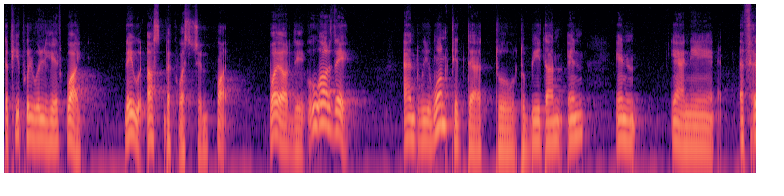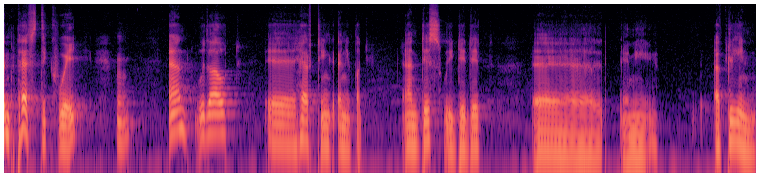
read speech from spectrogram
the people will hear why. They will ask the question, why? Why are they? Who are they? And we wanted that to, to be done in in yani, a fantastic way hmm, and without hurting anybody. And this we did it uh, a clean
